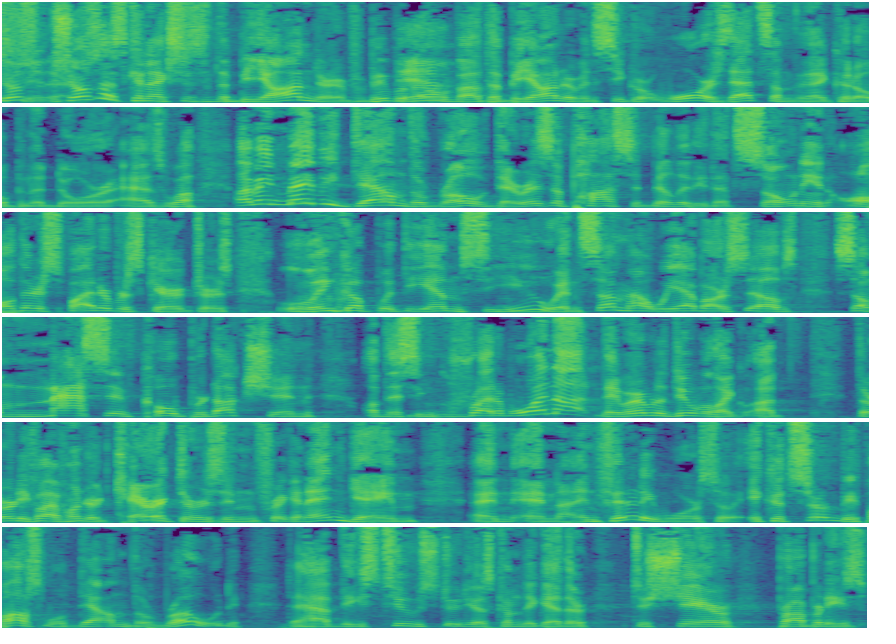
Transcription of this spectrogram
History there. also has connections to the Beyonder, and for people Yeah. know about the Beyonder and Secret Wars, that's something that could open the door as well. I mean, maybe down the road there is a possibility that Sony and all their Spider Verse characters link up with the MCU, Mm-hmm. and somehow we have ourselves some massive co-production of this Mm-hmm. incredible. Why not? They were able to do it with like uh, 3,500 characters in freaking Endgame and and Infinity War, so it could certainly be possible down the road to have these two studios come together to share properties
